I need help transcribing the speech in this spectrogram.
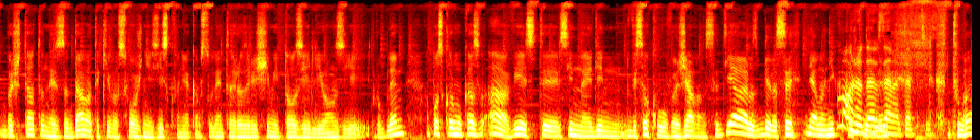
бащата не задава такива сложни изисквания към студента, разреши ми този или онзи проблем, а по-скоро му казва, а, вие сте син на един високо уважаван съдия, разбира се, няма никакъв Може проблем. да вземете. Това,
